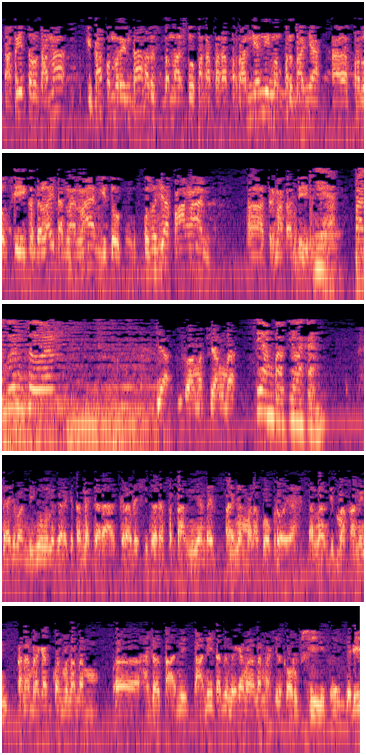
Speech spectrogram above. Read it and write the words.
Tapi terutama kita pemerintah harus membantu pakar-pakar pertanian ini memperbanyak eh, produksi kedelai dan lain-lain gitu, khususnya pangan. Ah, terima kasih. Ya. Pak Guntur. Ya, selamat siang Mbak. Siang Pak. Silakan. Saya cuma bingung negara kita negara agraris, negara pertanian, tapi petaninya mana bobrok ya. Karena dimakanin, karena mereka bukan menanam eh, hasil tani, tani tapi mereka menanam hasil korupsi gitu. Jadi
